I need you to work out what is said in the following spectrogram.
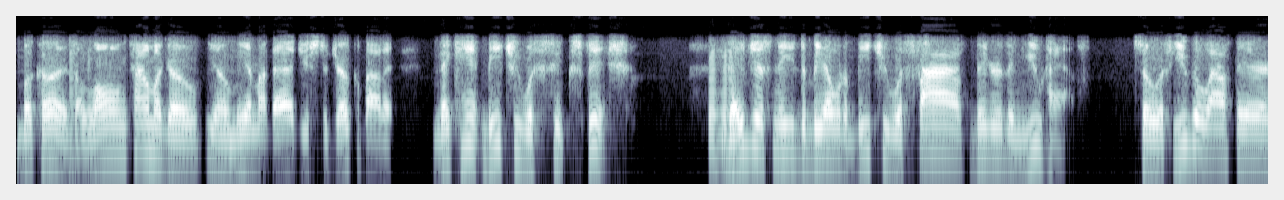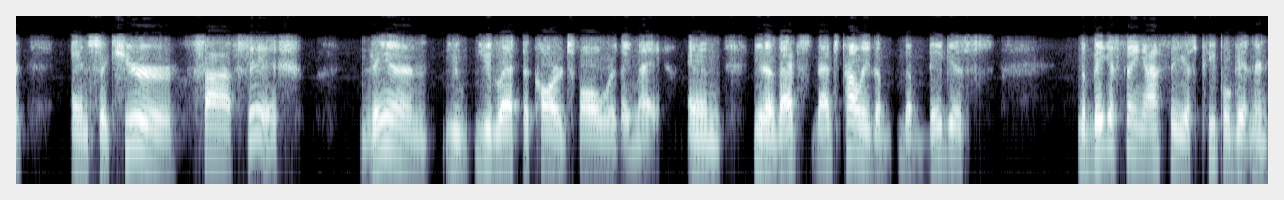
Because a long time ago, you know, me and my dad used to joke about it. They can't beat you with six fish. Mhm. They just need to be able to beat you with five bigger than you have. So if you go out there and secure five fish, then you you let the cards fall where they may. And you know that's that's probably the the biggest the biggest thing I see is people getting in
